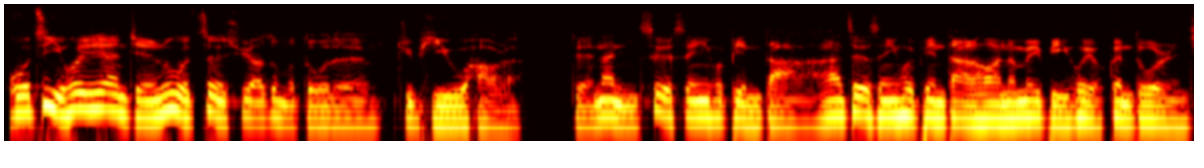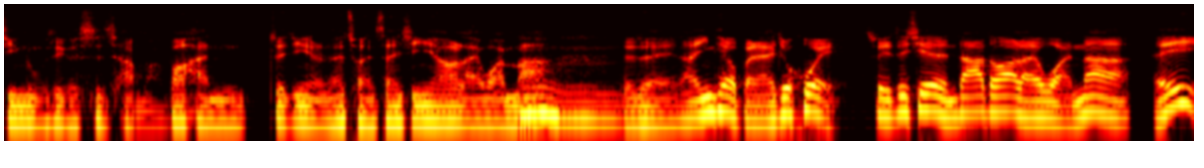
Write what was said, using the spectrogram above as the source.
我自己会这样讲，如果真的需要这么多的 GPU 好了，对，那你这个生意会变大啊。那这个生意会变大的话，那 maybe 会有更多人进入这个市场嘛，包含最近有人在传三星要来玩嘛，嗯、对不对？那 Intel 本来就会，所以这些人大家都要来玩，那哎。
